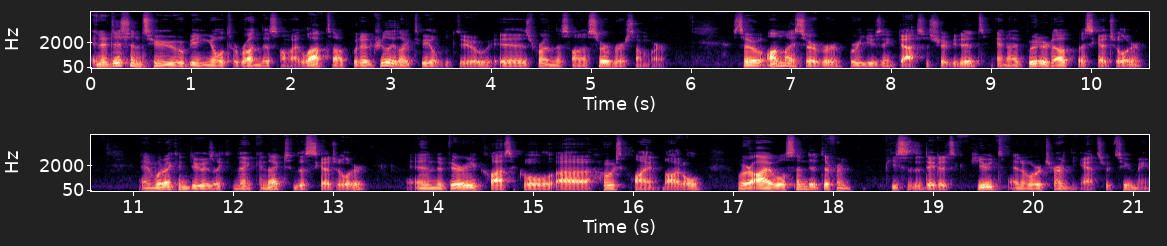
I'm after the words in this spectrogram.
In addition to being able to run this on my laptop, what I'd really like to be able to do is run this on a server somewhere. So on my server, we're using Dask Distributed, and I booted up a scheduler. And what I can do is I can then connect to this scheduler in a very classical uh, host-client model, where I will send it different pieces of data to compute, and it will return the answer to me.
